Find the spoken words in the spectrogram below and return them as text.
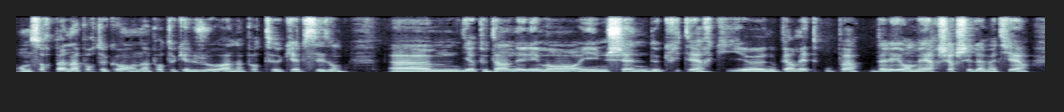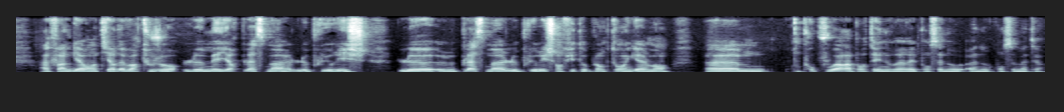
On ne sort pas n'importe quand, n'importe quel jour, à n'importe quelle saison. Euh, il y a tout un élément et une chaîne de critères qui euh, nous permettent ou pas d'aller en mer chercher de la matière afin de garantir d'avoir toujours le meilleur plasma, le plus riche, le, plasma le plus riche en phytoplancton également. Euh, pour pouvoir apporter une vraie réponse à nos, à nos consommateurs.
